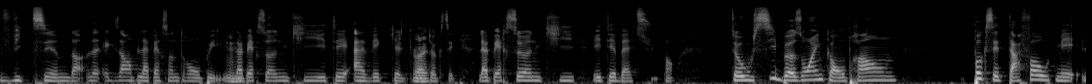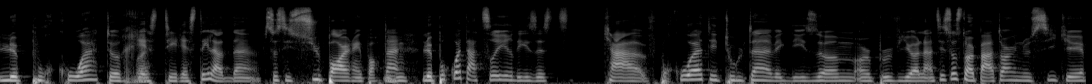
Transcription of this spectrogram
victime, dans l'exemple, la personne trompée, Mhm. la personne qui était avec quelqu'un Ouais. toxique, la personne qui était battue. Bon, tu as aussi besoin de comprendre, pas que c'est de ta faute, mais le pourquoi tu resté, resté là-dedans. Ça, c'est super important. Mhm. Le pourquoi tu attires des caves, pourquoi tu es tout le temps avec des hommes un peu violents? Tu sais, ça, c'est un pattern aussi que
